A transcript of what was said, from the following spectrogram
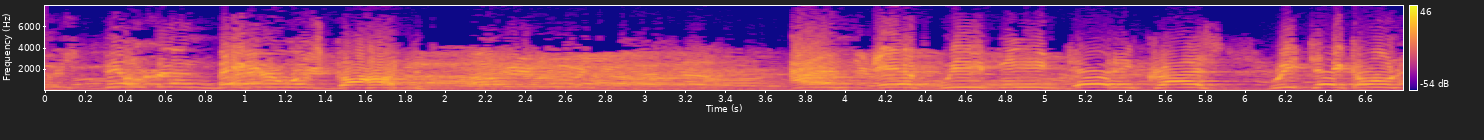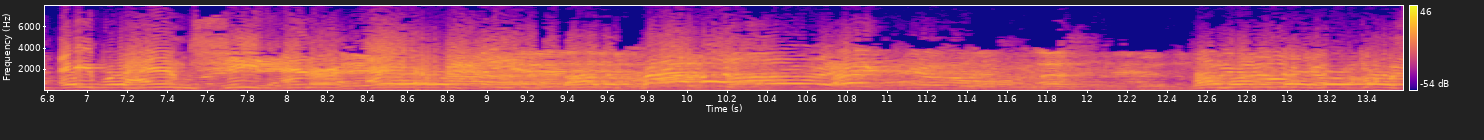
whose builder and maker was God. Hallelujah. And if we be dead in Christ, we take on Abraham's seed and are heirs to him by the promise. Thank you, Lord. And what does that make us?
